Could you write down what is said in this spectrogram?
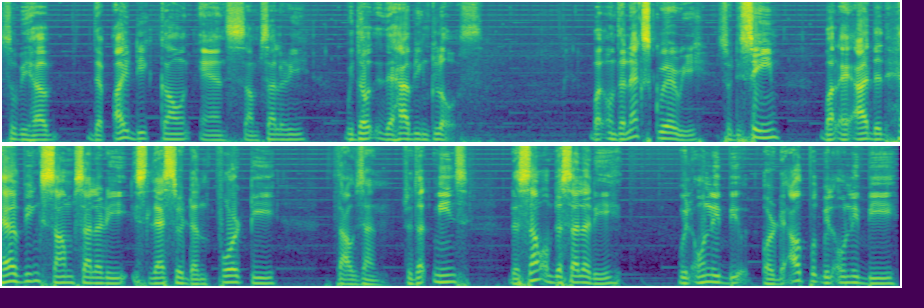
So we have the ID count and sum salary without the having clause. But on the next query, so the same, but I added having sum salary is lesser than 40,000. So that means the sum of the salary will only be or the output will only be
